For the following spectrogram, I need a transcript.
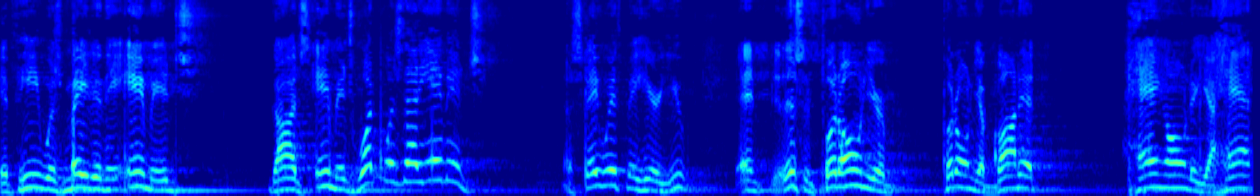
if he was made in the image, God's image, what was that image? Now stay with me here. You, and listen, put on your, put on your bonnet, hang on to your hat,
